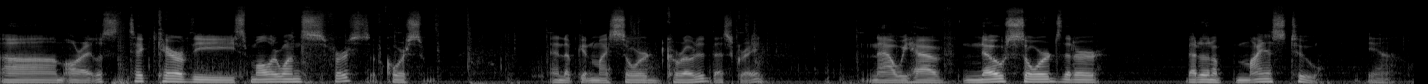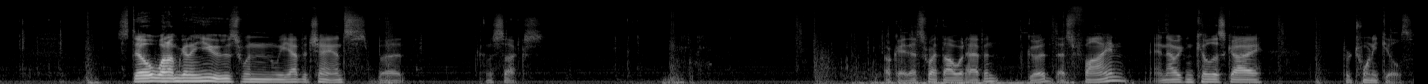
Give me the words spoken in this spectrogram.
Um, alright, let's take care of the smaller ones first. Of course, end up getting my sword corroded. That's great. Now we have no swords that are better than a minus two. Yeah. Still what I'm going to use when we have the chance, but kind of sucks. Okay, that's what I thought would happen. Good, that's fine. And now we can kill this guy for 20 kills.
